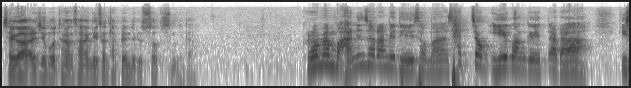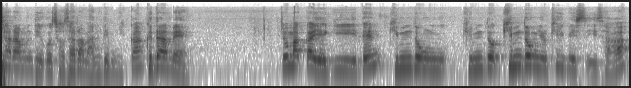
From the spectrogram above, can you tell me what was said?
제가 알지 못하는 사안에 대해서는 답변 드릴 수 없습니다. 그러면 뭐 아는 사람에 대해서만 사적 이해관계에 따라 이 사람은 되고 저 사람 안 됩니까? 그 다음에 좀 아까 얘기된 김동 김도, 김동률 KBS 이사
